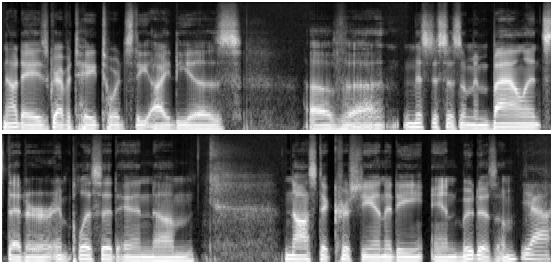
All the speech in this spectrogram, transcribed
nowadays gravitate towards the ideas of uh, mysticism and balance that are implicit in um, Gnostic Christianity and Buddhism yeah,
